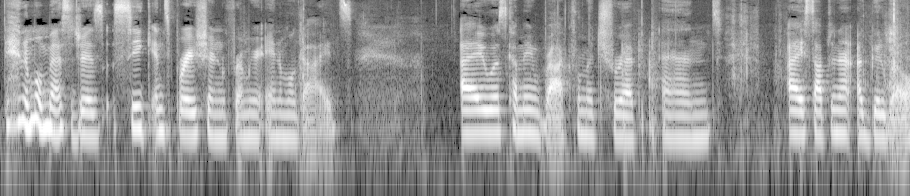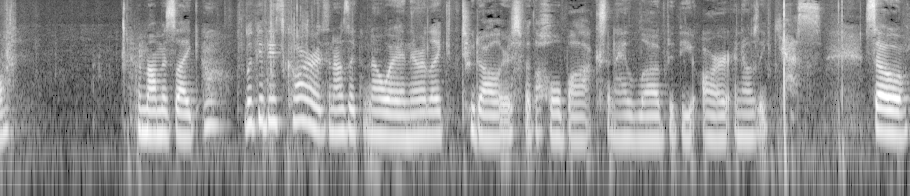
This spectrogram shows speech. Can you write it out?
Animal Messages Seek Inspiration from Your Animal Guides. I was coming back from a trip and I stopped in at a Goodwill. My mom was like, oh, "Look at these cards," and I was like, "No way!" And they were like two dollars for the whole box, and I loved the art, and I was like, "Yes!" So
